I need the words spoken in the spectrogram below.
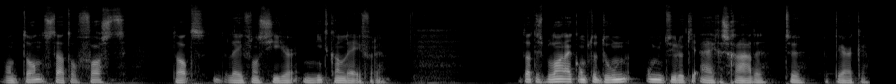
want dan staat al vast dat de leverancier niet kan leveren. Dat is belangrijk om te doen om natuurlijk je eigen schade te beperken.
